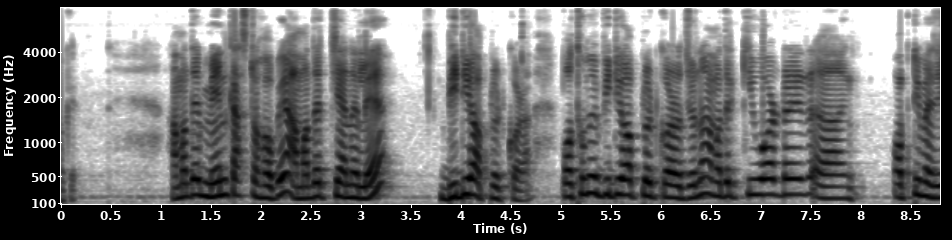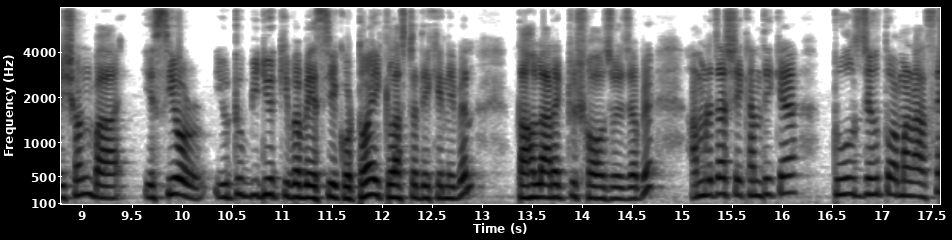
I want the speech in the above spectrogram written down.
ওকে আমাদের মেন কাজটা হবে আমাদের চ্যানেলে ভিডিও আপলোড করা। প্রথমে ভিডিও আপলোড করার জন্য আমাদের কিওয়ার্ডের অপটিমাইজেশন বা এসিওর ইউটিউব ভিডিও কীভাবে এসিও করতে হয় এই ক্লাসটা দেখে নেবেন, তাহলে আর একটু সহজ হয়ে যাবে। আমরা যা সেখান থেকে টুলস যেহেতু আমার আছে,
